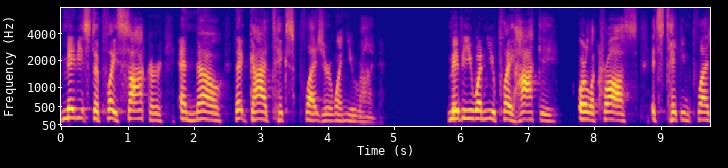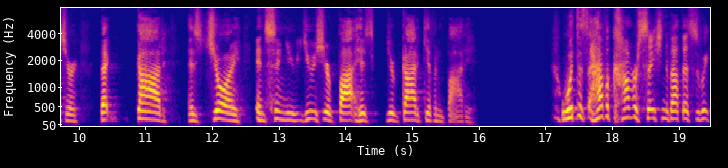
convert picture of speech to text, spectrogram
Maybe it's to play soccer and know that God takes pleasure when you run. Maybe when you play hockey or lacrosse, it's taking pleasure that God has joy in seeing you use your, his, your God given body. What does have a conversation about this this week?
